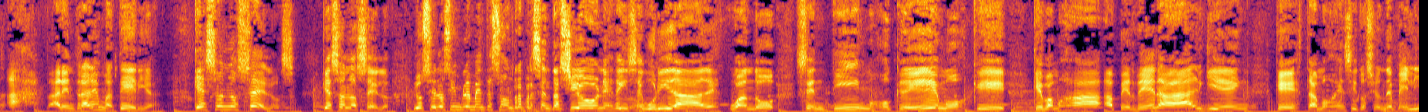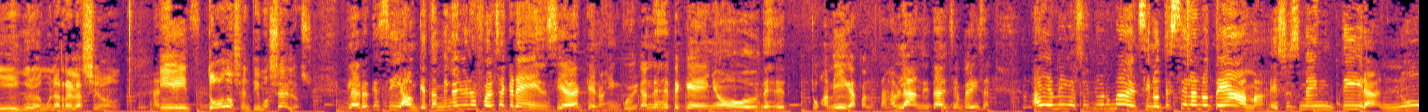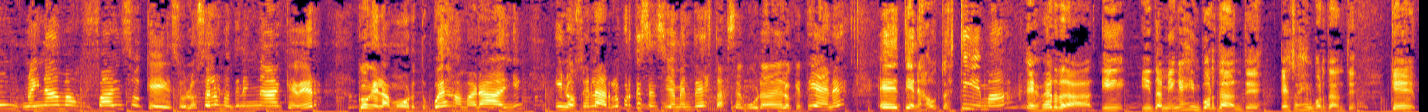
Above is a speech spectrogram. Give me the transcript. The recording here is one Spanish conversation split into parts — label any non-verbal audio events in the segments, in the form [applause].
Ah, para entrar en materia, ¿qué son los celos? ¿Qué son los celos? Los celos simplemente son representaciones de inseguridades cuando sentimos o creemos que, que vamos a, a perder a alguien, que estamos en situación de peligro en una relación. Y todos sentimos celos. Claro que sí, aunque también hay una falsa creencia que nos inculcan desde pequeño o desde tus amigas cuando estás hablando y tal, siempre dicen, ay amiga, eso es normal, si no te cela no te ama, eso es mentira, no, no hay nada más falso que eso, los celos no tienen nada que ver con el amor, tú puedes amar a alguien y no celarlo porque sencillamente estás segura de lo que tienes, eh, tienes autoestima, Es verdad, y, y también es importante, esto es importante, que,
